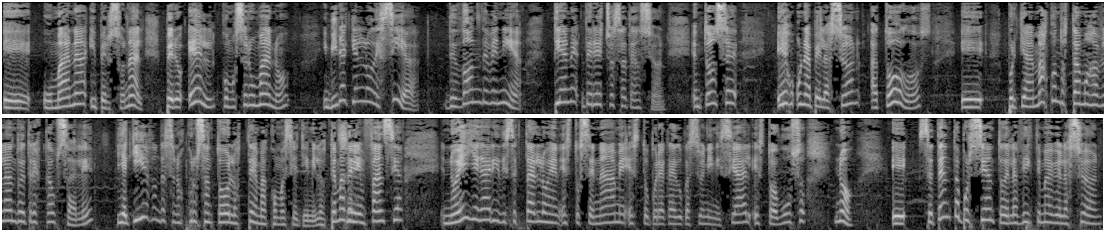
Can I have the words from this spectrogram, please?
eh, humana y personal. Pero él, como ser humano, y mira quién lo decía, de dónde venía, tiene derecho a esa atención. Entonces, es una apelación a todos, eh, porque además cuando estamos hablando de tres causales, y aquí es donde se nos cruzan todos los temas, como decía Jimmy. Los temas de la infancia no es llegar y disectarlos en esto cename, esto por acá educación inicial, esto abuso. No. Eh, 70% de las víctimas de violación,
